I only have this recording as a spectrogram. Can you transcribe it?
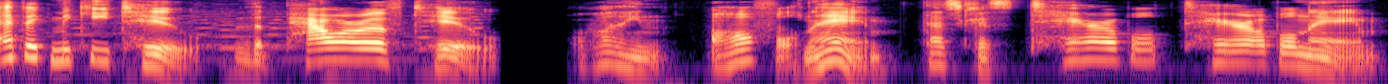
Epic Mickey 2, The Power of Two. What an awful name. That's just terrible, terrible name.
